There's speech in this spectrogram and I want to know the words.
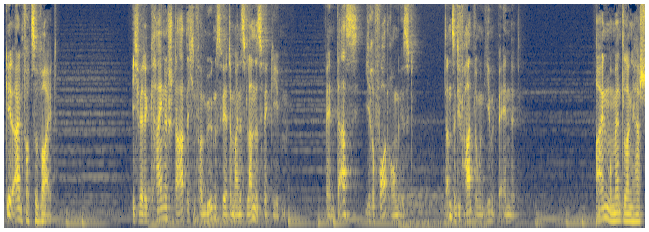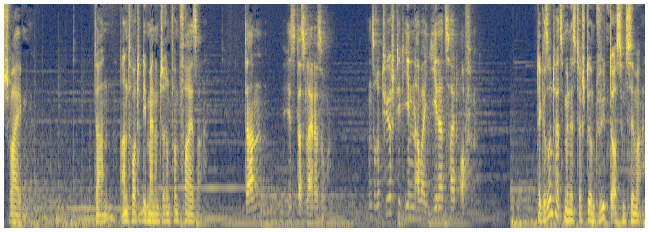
geht einfach zu weit. Ich werde keine staatlichen Vermögenswerte meines Landes weggeben. Wenn das Ihre Forderung ist, dann sind die Verhandlungen hiermit beendet. Einen Moment lang herrscht Schweigen. Dann antwortet die Managerin von Pfizer. Dann ist das leider so. Unsere Tür steht Ihnen aber jederzeit offen. Der Gesundheitsminister stürmt wütend aus dem Zimmer.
